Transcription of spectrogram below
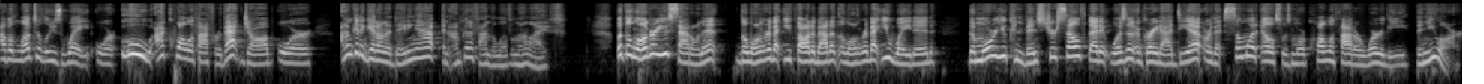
I would love to lose weight, or ooh, I qualify for that job, or I'm going to get on a dating app and I'm going to find the love of my life? But the longer you sat on it, the longer that you thought about it, the longer that you waited, the more you convinced yourself that it wasn't a great idea or that someone else was more qualified or worthy than you are.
